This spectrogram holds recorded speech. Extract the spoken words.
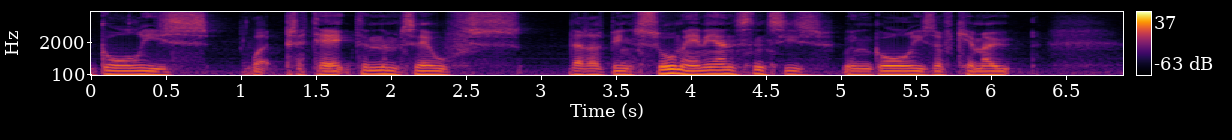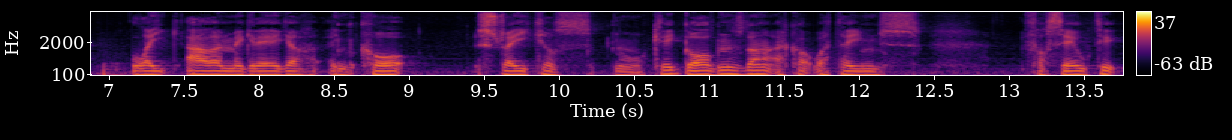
goalies like protecting themselves, there have been so many instances when goalies have come out like Allan McGregor and caught strikers. No, Craig Gordon's done it a couple of times for Celtic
